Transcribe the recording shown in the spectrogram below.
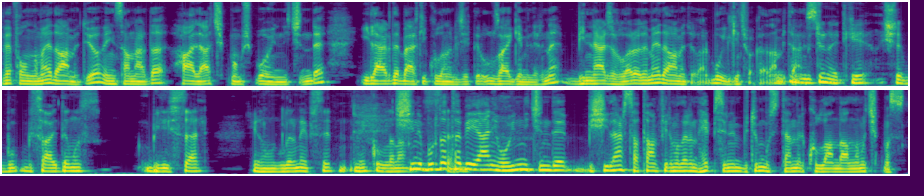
ve fonlamaya devam ediyor. Ve insanlar da hala çıkmamış bu oyunun içinde ileride belki kullanabilecekleri uzay gemilerine binlerce dolar ödemeye devam ediyorlar. Bu ilginç vakalardan bir tanesi. Bütün etki işte bu saydığımız bilişsel yanılgıların hepsini kullanan Şimdi burada sistem. tabii yani oyunun içinde bir şeyler satan firmaların hepsinin bütün bu sistemleri kullandığı anlamı çıkmasın.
